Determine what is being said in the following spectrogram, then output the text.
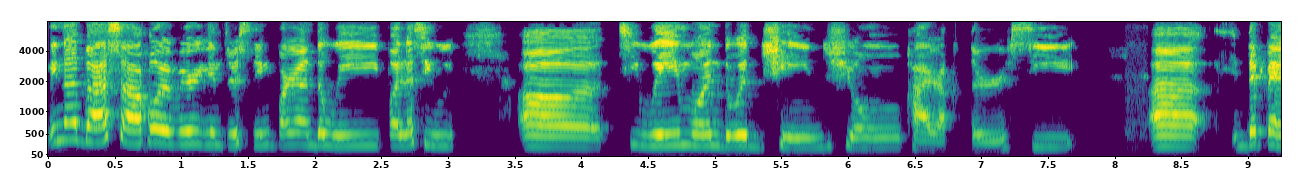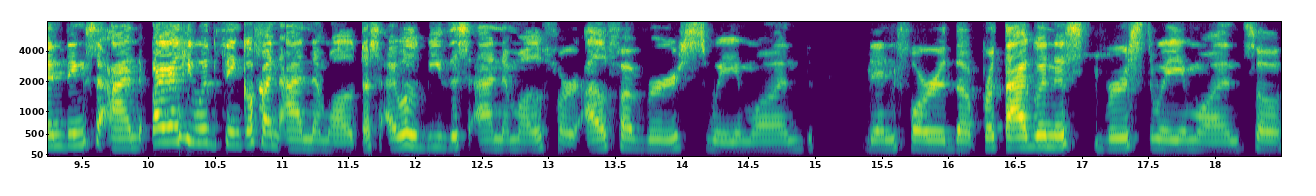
May nabasa ako, eh, very interesting, parang the way pala si, uh, si Waymond would change yung character. Si, uh, depending sa, an parang he would think of an animal, tas I will be this animal for Alpha verse Waymond, then for the protagonist verse Waymond. So,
